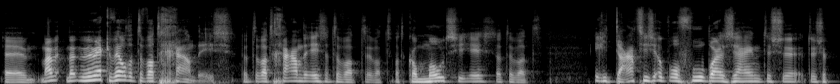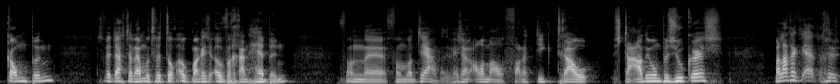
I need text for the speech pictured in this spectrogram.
Ehm, maar we, we merken wel dat er wat gaande is. Dat er wat gaande is, dat er wat, wat, wat commotie is. Dat er wat irritaties ook wel voelbaar zijn tussen, tussen kampen. Dus we dachten, daar moeten we het toch ook maar eens over gaan hebben. Van, eh, van, want ja, we zijn allemaal fanatiek trouw stadionbezoekers. Maar laat ik het ges-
